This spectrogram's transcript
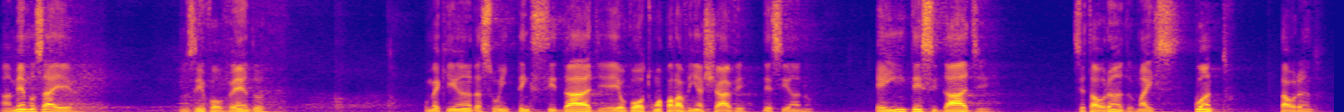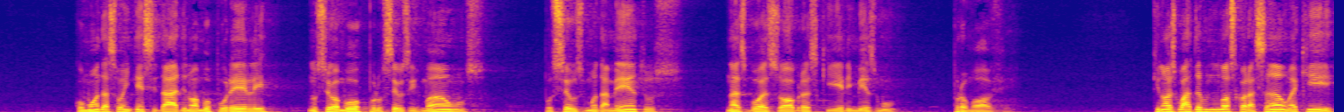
amemos a Ele, nos envolvendo como é que anda a sua intensidade. Eu volto com uma palavrinha-chave desse ano. É intensidade. Você está orando, mas quanto está orando? Como anda a sua intensidade no amor por Ele, no seu amor por seus irmãos, por seus mandamentos, nas boas obras que Ele mesmo promove. O que nós guardamos no nosso coração é que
